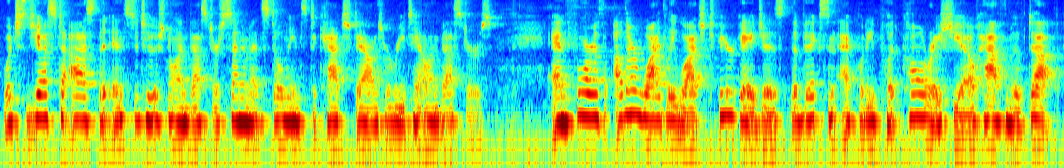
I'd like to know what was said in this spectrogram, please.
which suggests to us that institutional investor sentiment still needs to catch down to retail investors. And fourth, other widely watched fear gauges, the VIX and equity put call ratio, have moved up,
